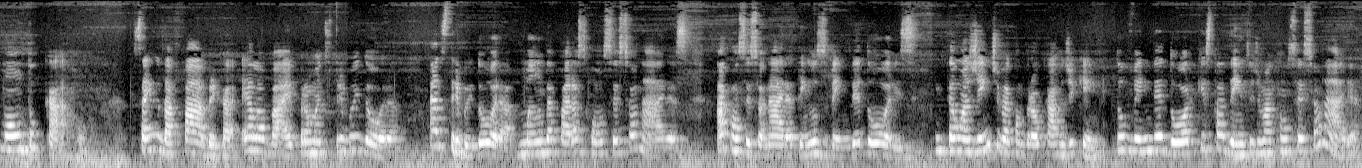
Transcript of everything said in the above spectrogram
monta o carro. Saindo da fábrica, ela vai para uma distribuidora. A distribuidora manda para as concessionárias. A concessionária tem os vendedores. Então a gente vai comprar o carro de quem? Do vendedor que está dentro de uma concessionária.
